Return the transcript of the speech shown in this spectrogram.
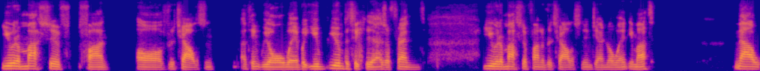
you were a massive fan of Richarlison. I think we all were, but you you in particular as a friend, you were a massive fan of Richarlison in general, weren't you, Matt? Now,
